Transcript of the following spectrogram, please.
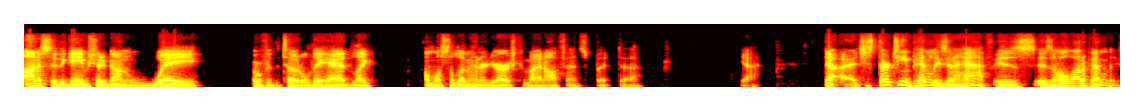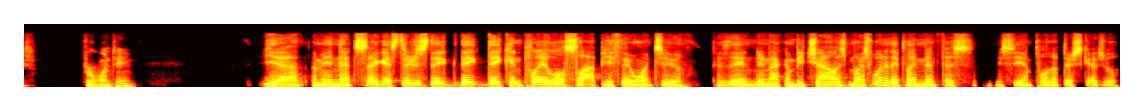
honestly, the game should have gone way over the total. They had like almost 1,100 yards combined offense, but uh, yeah, uh, just 13 penalties and a half is is a whole lot of penalties for one team. Yeah, I mean that's. I guess they're just they they they can play a little sloppy if they want to because they they're not going to be challenged much. When do they play Memphis? Let me see. I'm pulling up their schedule.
